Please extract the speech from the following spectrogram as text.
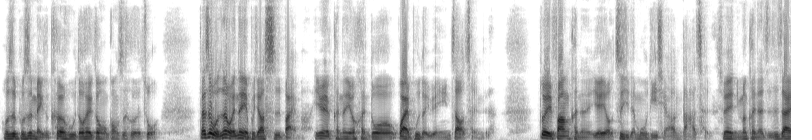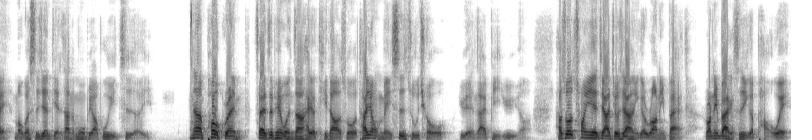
或是不是每个客户都会跟我公司合作，但是我认为那也不叫失败嘛，因为可能有很多外部的原因造成的，对方可能也有自己的目的想要达成，所以你们可能只是在某个时间点上的目标不一致而已。那 Paul Graham 在这篇文章还有提到说，他用美式足球员来比喻啊，他说创业家就像一个 running back。Running back 是一个跑位。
